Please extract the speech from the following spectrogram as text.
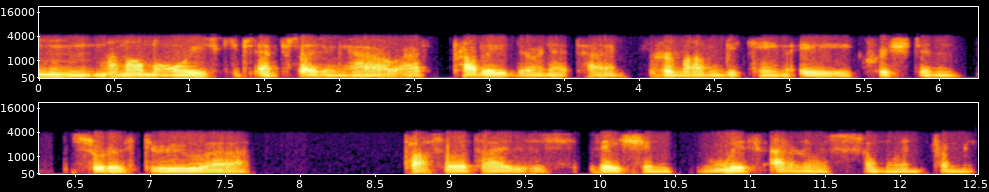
mm, my mom always keeps emphasizing how uh, probably during that time her mom became a Christian sort of through uh proselytization with I don't know someone from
